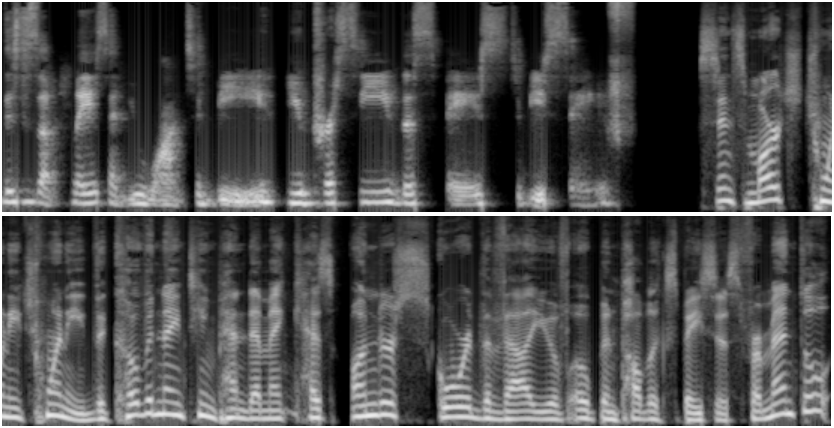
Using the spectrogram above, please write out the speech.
this is a place that you want to be. You perceive the space to be safe. Since March 2020, the COVID 19 pandemic has underscored the value of open public spaces for mental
